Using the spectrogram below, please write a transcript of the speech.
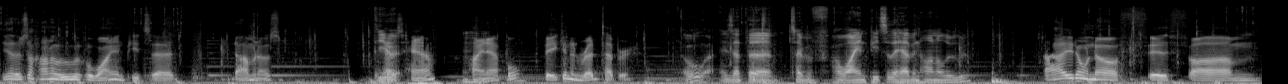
Yeah, there's a Honolulu Hawaiian pizza at Domino's. It has ham, Mhm. pineapple, bacon, and red pepper. Oh, is that the type of Hawaiian pizza they have in Honolulu? I don't know if if um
